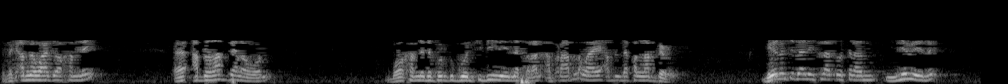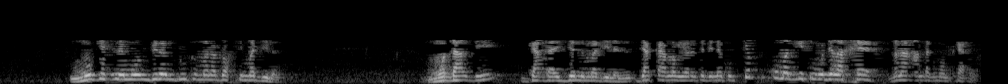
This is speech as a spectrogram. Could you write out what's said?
parce que am na waa joo xam ne euh, ab labbe la woon boo xam ne dafa duggoon ci diine nasaraan ab arab la waaye ab dafa labbewu bi yonente bi alayhi salaatu wasalaam ñëwee nag mu gis ne moom mbiram duutu mën a dox ci madina mu daal di gàddaay jënd madina jàkkaarloog yonente bi ne ko képp ku ma gis mu di la xeex danaa ànd ak moom xeex la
